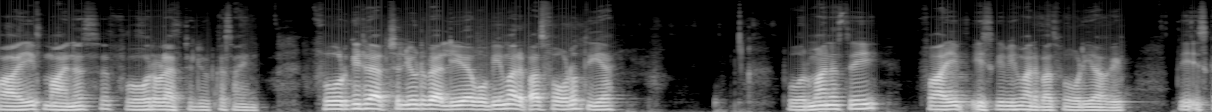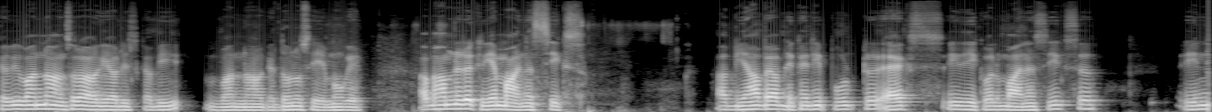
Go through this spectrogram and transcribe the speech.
फाइव माइनस फोर और एप्सल्यूट का साइन। फोर की जो एप्सल्यूट वैल्यू है, वो भी हमारे पास फोर होती है। फोर माइनस थ्री फाइव इसकी भी हमारे पास फोर ही आ गई। तो इसका भी वन आंसर आ गया और इसका भी वन आ गया, दोनों सेम हो गए। अब हमने रखनी है माइनस सिक्स अब यहाँ पे आप लिखें जी put x is equal minus six in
